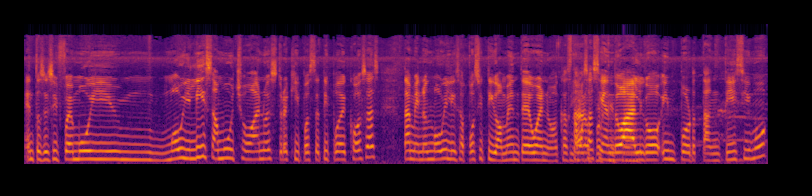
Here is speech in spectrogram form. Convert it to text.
Entonces sí fue muy, mm, moviliza mucho a nuestro equipo este tipo de cosas. También nos moviliza positivamente, bueno, acá estamos haciendo algo importantísimo.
